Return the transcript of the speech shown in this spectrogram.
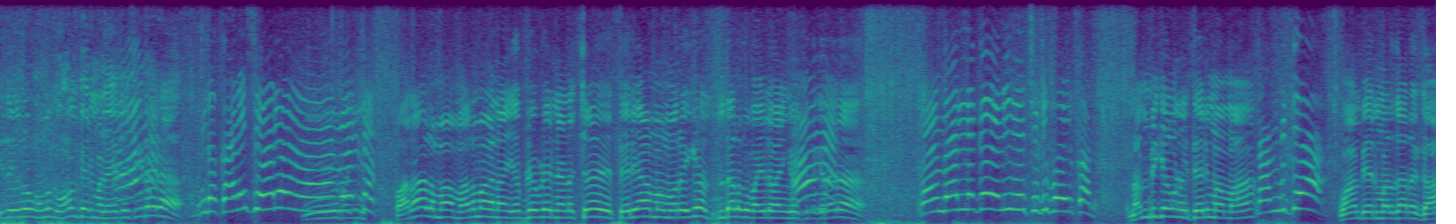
இது உங்களுக்கு ஓம் பேர் மேலே எது வேண்டாம் பரவாயில்லம்மா மருமக நான் எப்படி எப்படி நினைச்சேன் தெரியாம முறைக்கு இந்த அளவுக்கு வயல் வாங்கி வச்சிருக்கிறாரு. நம்பிக்கை உனக்கு நம்பிக்கை உன் பேர் மேலே தான் இருக்கு.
